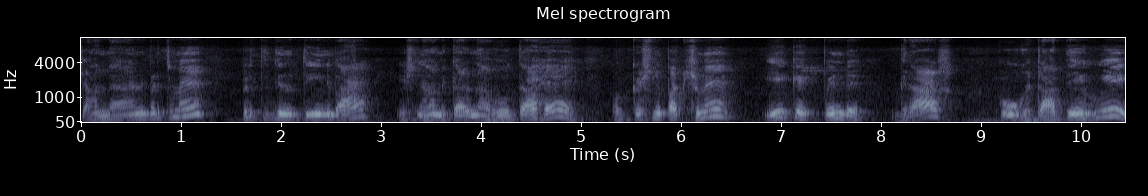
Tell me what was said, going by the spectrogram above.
चांद्रायण व्रत में प्रतिदिन तीन बार स्नान करना होता है और कृष्ण पक्ष में एक एक पिंड ग्रास को घटाते हुए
